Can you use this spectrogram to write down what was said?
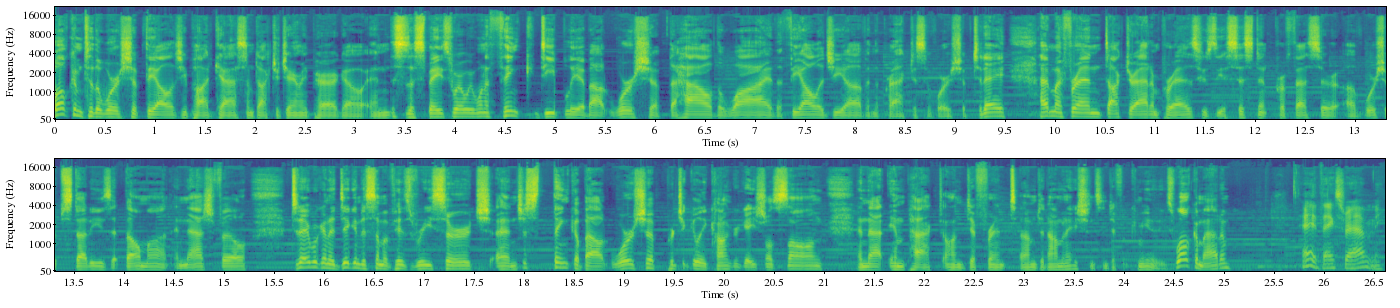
Welcome to the Worship Theology Podcast. I'm Dr. Jeremy Perigo, and this is a space where we want to think deeply about worship the how, the why, the theology of, and the practice of worship. Today, I have my friend Dr. Adam Perez, who's the Assistant Professor of Worship Studies at Belmont in Nashville. Today, we're going to dig into some of his research and just think about worship, particularly congregational song, and that impact on different um, denominations and different communities. Welcome, Adam. Hey, thanks for having me.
